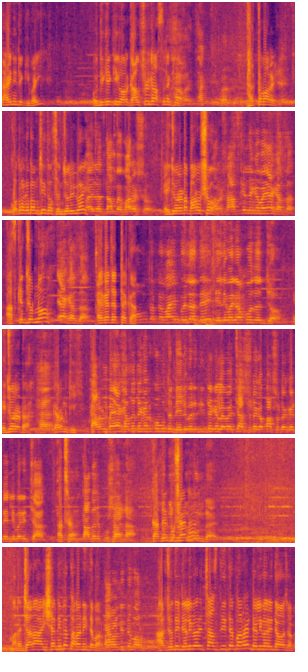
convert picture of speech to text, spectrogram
কাহিনীটা কি ভাই? ওইদিকে কি ওর গার্লফ্রেন্ড আছে নাকি? হ্যাঁ ভাই থাকতেই পারে। থাকতে পারে। কত টাকা দাম চাইতেছেন জলিল ভাই? এটার দাম ভাই বারোশো। এই জোড়াটা বারোশো। বারোশো আজকে লেগে ভাই এক হাজার। আজকের জন্য? এক হাজার। এক হাজার টাকা। কবুতরটা ভাই বলল দেই ডেলিভারি অপ্রযোজ্য। এই জোড়াটা? হ্যাঁ। কারণ কি? কারণ ভাই এক হাজার টাকার কবুতর ডেলিভারি দিতে গেলে ভাই চারশো টাকা পাঁচশো টাকা ডেলিভারি চার্জ। আচ্ছা। তাদের পোষায় না। কাদের পোষায় না? মানে যারা আইসা নিবে তারা নিতে পারবে। তারা নিতে পারব। আর যদি ডেলিভারি চার্জ দিতে পারে ডেলিভারি দেওয়া যাবে।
